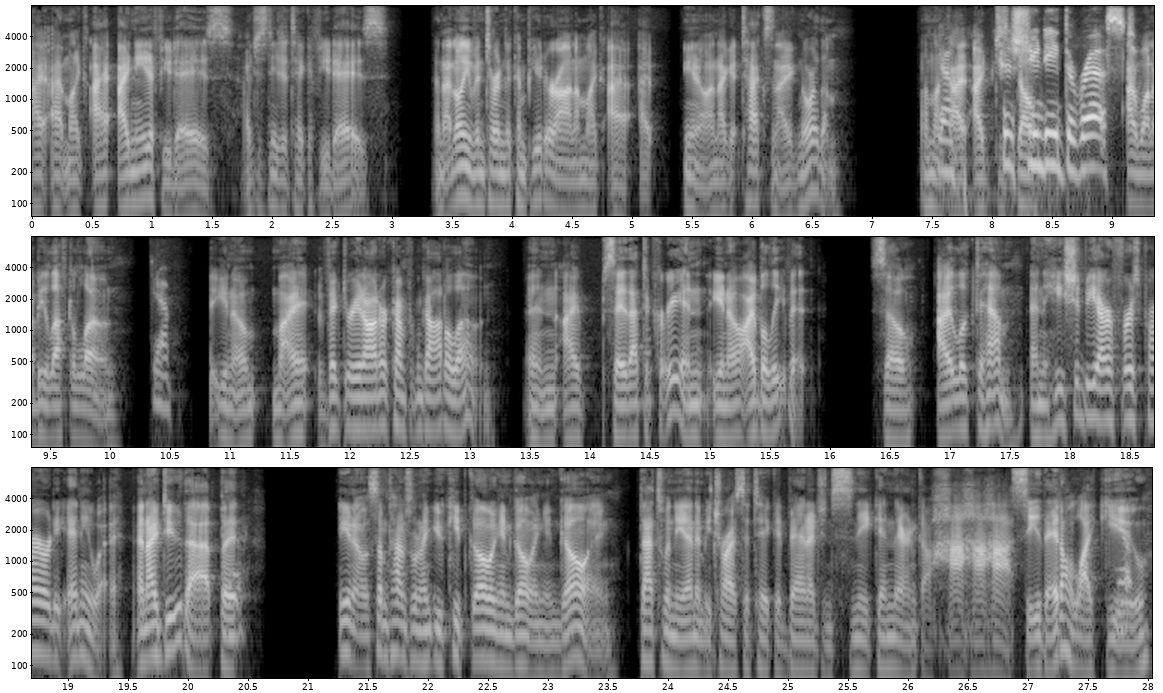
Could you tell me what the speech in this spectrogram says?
I, I'm like, I, I need a few days. I just need to take a few days. And I don't even turn the computer on. I'm like, I, I you know, and I get texts and I ignore them. I'm like, Yeah, I, I just because don't, you need the rest. I want to be left alone. Yeah. You know, my victory and honor come from God alone. And I say that to Korea and, you know, I believe it. So I look to him and he should be our first priority anyway. And I do that. But, Yeah. you know, sometimes when you keep going and going and going, that's when the enemy tries to take advantage and sneak in there and go, ha ha ha. See, they don't like you. Yep.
